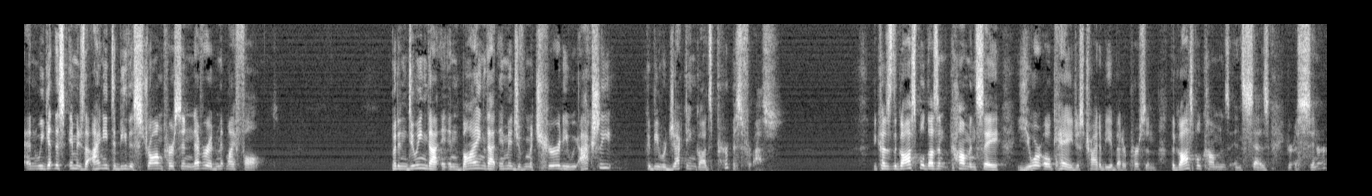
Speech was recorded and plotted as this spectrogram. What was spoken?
and we get this image that I need to be this strong person, never admit my fault. But in doing that, in buying that image of maturity, we actually could be rejecting God's purpose for us. Because the gospel doesn't come and say, You're okay, just try to be a better person. The gospel comes and says, You're a sinner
